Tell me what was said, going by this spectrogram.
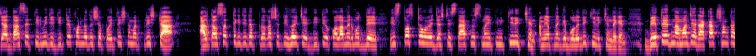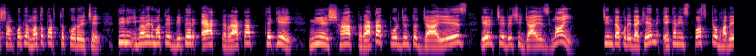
যা দার্সের তিরমিজি দ্বিতীয় খণ্ড দুশো পঁয়ত্রিশ নম্বর পৃষ্ঠা আল কাউসার থেকে যেটা প্রকাশিত হয়েছে দ্বিতীয় কলামের মধ্যে স্পষ্টভাবে জাস্টিস তাক উসমানী তিনি কী লিখছেন? আমি আপনাকে বলে দিই কি লিখছেন দেখেন। বেতের নামাজে রাকাত সংখ্যা সম্পর্কে মত পার্থক্য রয়েছে। তিনি ইমামের মতে বেতের এক রাকাত থেকে নিয়ে সাত রাকাত পর্যন্ত জায়েজ, এর চেয়ে বেশি জায়েজ নয়। চিন্তা করে দেখেন, এখানে স্পষ্টভাবে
